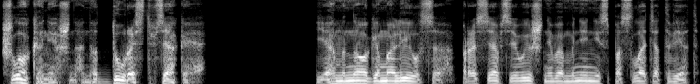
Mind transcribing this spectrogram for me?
Шло, конечно, но дурость всякая. Я много молился, прося Всевышнего мне не спаслать ответ.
